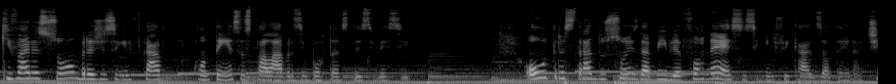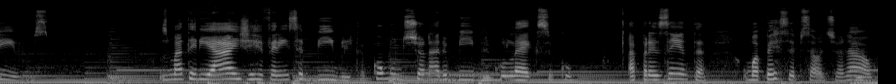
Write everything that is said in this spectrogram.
que várias sombras de significado contêm essas palavras importantes desse versículo. Outras traduções da Bíblia fornecem significados alternativos. Os materiais de referência bíblica, como um dicionário bíblico, léxico, apresenta uma percepção adicional.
